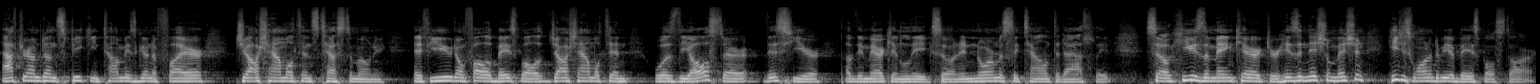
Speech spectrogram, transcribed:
After I'm done speaking, Tommy's going to fire Josh Hamilton's testimony. And if you don't follow baseball, Josh Hamilton was the All Star this year of the American League, so an enormously talented athlete. So he was the main character. His initial mission, he just wanted to be a baseball star.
